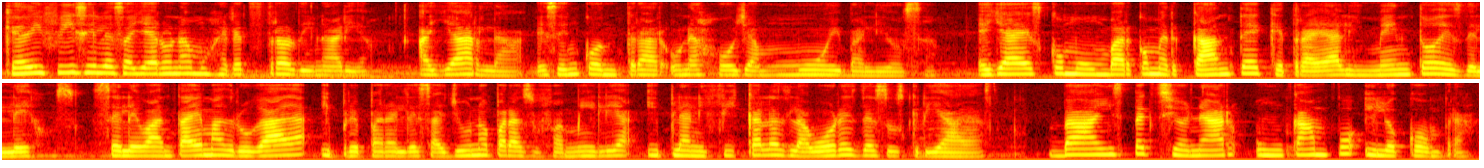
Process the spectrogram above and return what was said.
Qué difícil es hallar una mujer extraordinaria. Hallarla es encontrar una joya muy valiosa. Ella es como un barco mercante que trae alimento desde lejos. Se levanta de madrugada y prepara el desayuno para su familia y planifica las labores de sus criadas. Va a inspeccionar un campo y lo compra,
